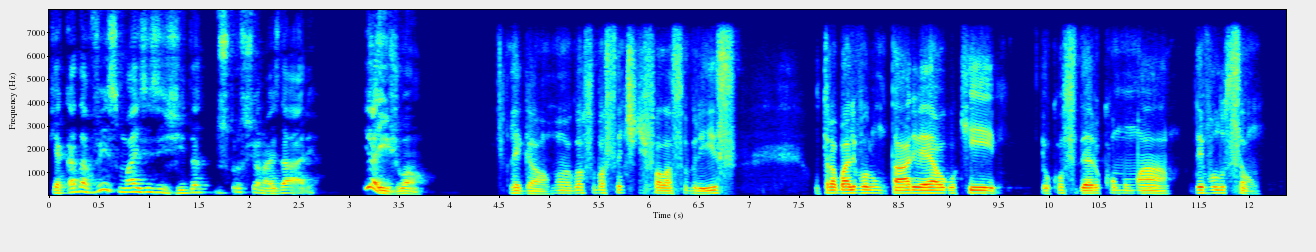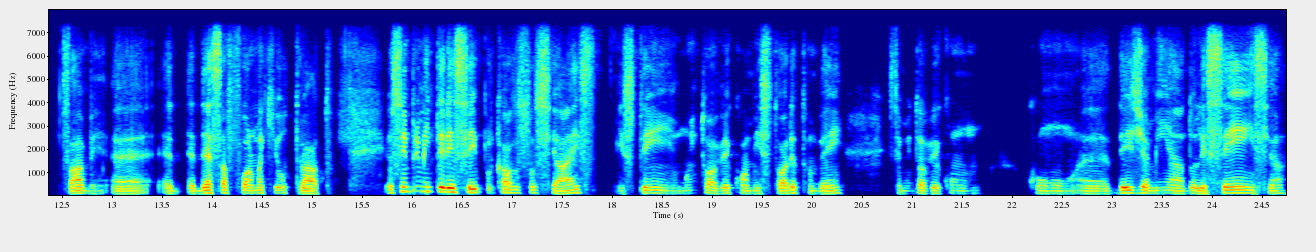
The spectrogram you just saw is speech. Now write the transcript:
que é cada vez mais exigida dos profissionais da área. E aí, João? Legal. Bom, eu gosto bastante de falar sobre isso o trabalho voluntário é algo que eu considero como uma devolução, sabe? É, é, é, dessa forma que eu trato. Eu sempre me interessei por causas sociais, isso tem muito a ver com a minha história também, isso tem muito a ver com, com é, desde a minha adolescência,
